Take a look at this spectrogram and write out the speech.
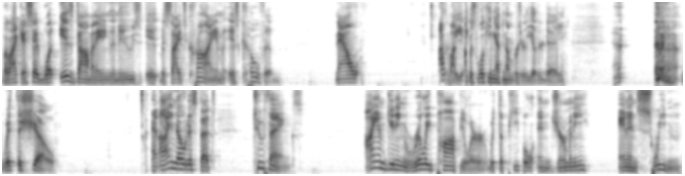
But like I said, what is dominating the news i besides crime is COVID. Now, I was looking at numbers here the other day with the show, and I noticed that two things. I am getting really popular with the people in Germany and in Sweden.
